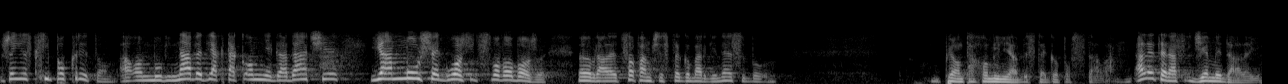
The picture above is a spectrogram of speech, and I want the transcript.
że jest hipokrytą. A on mówi, nawet jak tak o mnie gadacie, ja muszę głosić Słowo Boże. No dobra, ale cofam się z tego marginesu, bo piąta homilia by z tego powstała. Ale teraz idziemy dalej.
